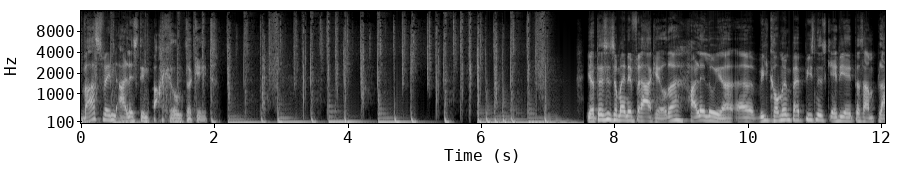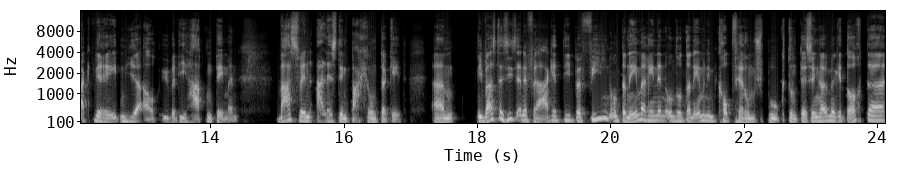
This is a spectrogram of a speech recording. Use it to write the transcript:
Was, wenn alles den Bach runtergeht? Ja, das ist ja meine Frage, oder? Halleluja. Äh, willkommen bei Business Gladiators Unplugged. Wir reden hier auch über die harten Themen. Was, wenn alles den Bach runtergeht? Ähm, ich weiß, das ist eine Frage, die bei vielen Unternehmerinnen und Unternehmen im Kopf herumspukt. Und deswegen habe ich mir gedacht, äh,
